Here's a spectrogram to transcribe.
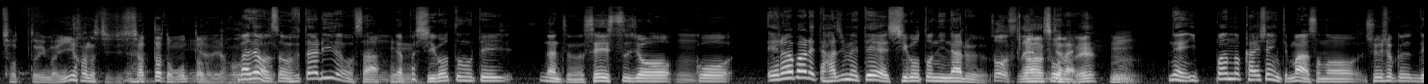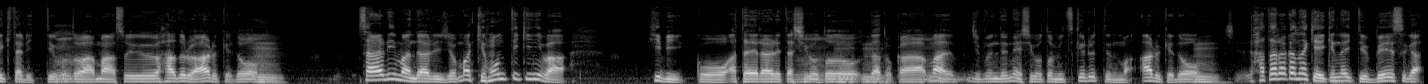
ちょっと今いい話しちゃったと思ったのよまあでもその2人のさ、うん。やっぱ仕事のてなんていうの性質上、うんこう選ばれて初めて仕事になるそうですね。ああそうだじねううん。ん。ね、一般の会社員ってまあその就職できたりっていうことは、まあそういうハードルはあるけど、うん。サラリーマンである以上、まあ、基本的には日々こう与えられた仕事だとか、まあ、自分でね仕事を見つけるっていうのもあるけど、うん、働かなきゃいけないっていうベースが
